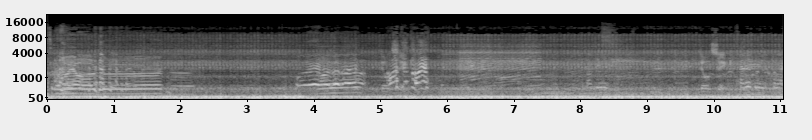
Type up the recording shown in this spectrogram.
Surabaya all good. Oh, jatuh ya. Karena di tengah.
